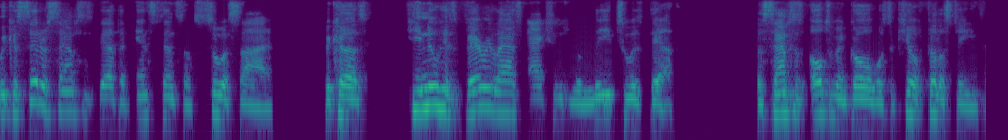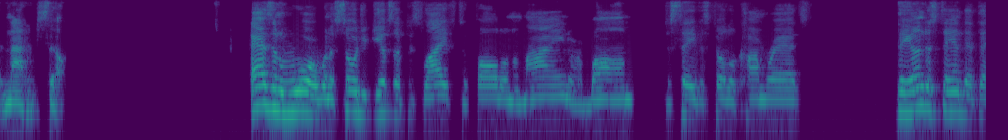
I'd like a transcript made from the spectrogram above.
we consider Samson's death an instance of suicide because he knew his very last actions would lead to his death. But Samson's ultimate goal was to kill Philistines and not himself. As in war, when a soldier gives up his life to fall on a mine or a bomb to save his fellow comrades, They understand that the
